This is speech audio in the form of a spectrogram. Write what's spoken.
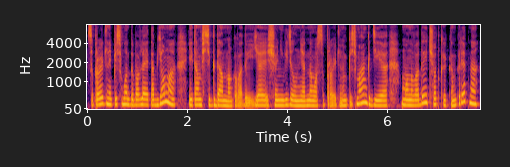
Сопроводительное письмо добавляет объема, и там всегда много воды. Я еще не видела ни одного сопроводительного письма, где мало воды, четко и конкретно.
